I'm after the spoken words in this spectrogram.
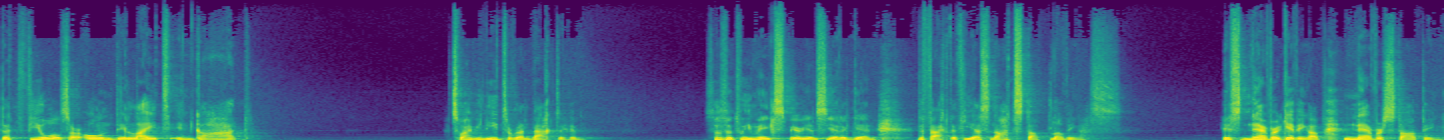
that fuels our own delight in God. That's why we need to run back to him so that we may experience yet again the fact that He has not stopped loving us. He's never giving up, never stopping,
